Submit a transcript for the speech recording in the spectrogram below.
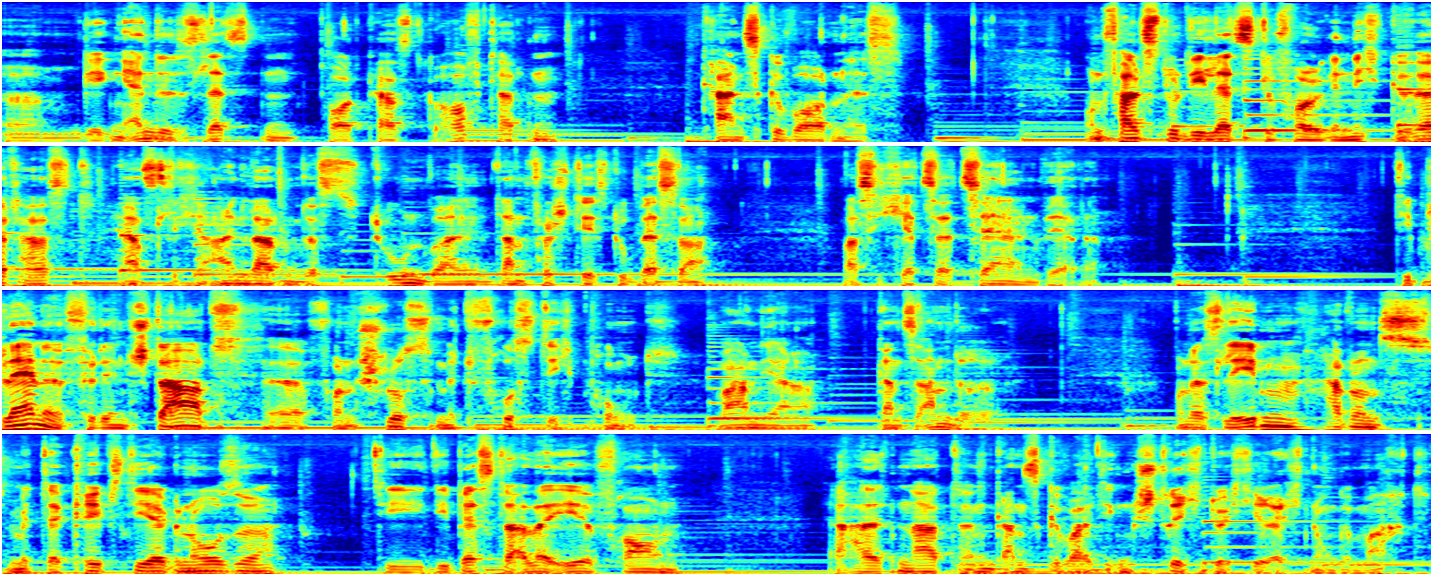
ähm, gegen Ende des letzten Podcasts gehofft hatten, keins geworden ist. Und falls du die letzte Folge nicht gehört hast, herzliche Einladung, das zu tun, weil dann verstehst du besser, was ich jetzt erzählen werde. Die Pläne für den Start äh, von Schluss mit Frustig. Punkt waren ja ganz andere. Und das Leben hat uns mit der Krebsdiagnose, die die beste aller Ehefrauen erhalten hat, einen ganz gewaltigen Strich durch die Rechnung gemacht.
